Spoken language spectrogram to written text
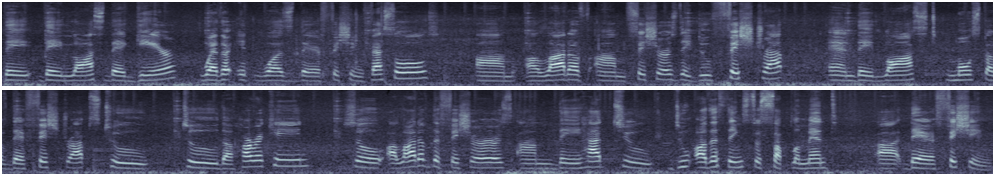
they, they lost their gear, whether it was their fishing vessels. Um, a lot of um, fishers they do fish trap, and they lost most of their fish traps to to the hurricane so a lot of the fishers, um, they had to do other things to supplement uh, their fishing.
